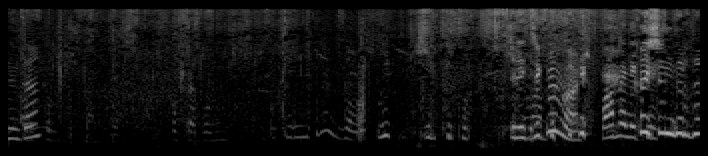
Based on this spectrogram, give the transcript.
Olunca. Elektrik mi var? Mı elektrik? Kaşındırdı.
